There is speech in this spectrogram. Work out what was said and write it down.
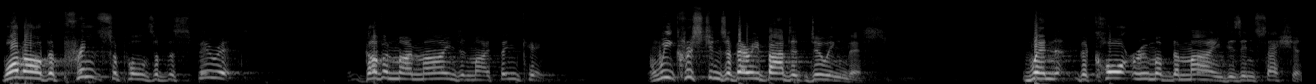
What are the principles of the Spirit that govern my mind and my thinking? And we Christians are very bad at doing this. When the courtroom of the mind is in session.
